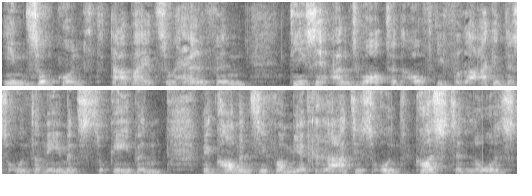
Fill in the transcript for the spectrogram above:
in Zukunft dabei zu helfen, diese Antworten auf die Fragen des Unternehmens zu geben, bekommen Sie von mir gratis und kostenlos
